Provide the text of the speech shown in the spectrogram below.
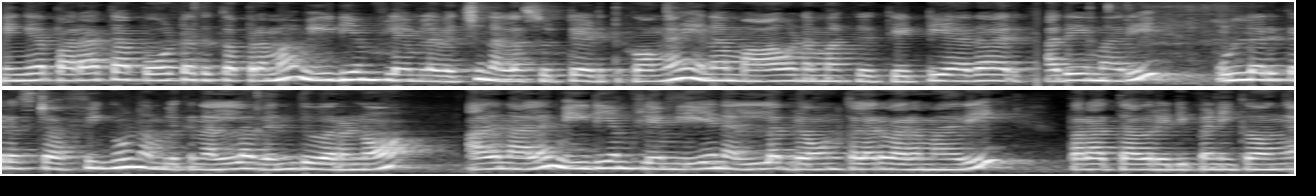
நீங்கள் பராத்தா போட்டதுக்கப்புறமா மீடியம் ஃப்ளேமில் வச்சு நல்லா சுட்டு எடுத்துக்கோங்க. ஏன்னா மாவு நமக்கு கெட்டியாக தான் இருக்குது அதே மாதிரி உள்ளே இருக்கிற ஸ்டஃபிங்கும் நம்மளுக்கு நல்லா வெந்து வரணும். அதனால் மீடியம் ஃப்ளேம்லேயே நல்ல ப்ரௌன் கலர் வர மாதிரி பராத்தாவை ரெடி பண்ணிக்கோங்க.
